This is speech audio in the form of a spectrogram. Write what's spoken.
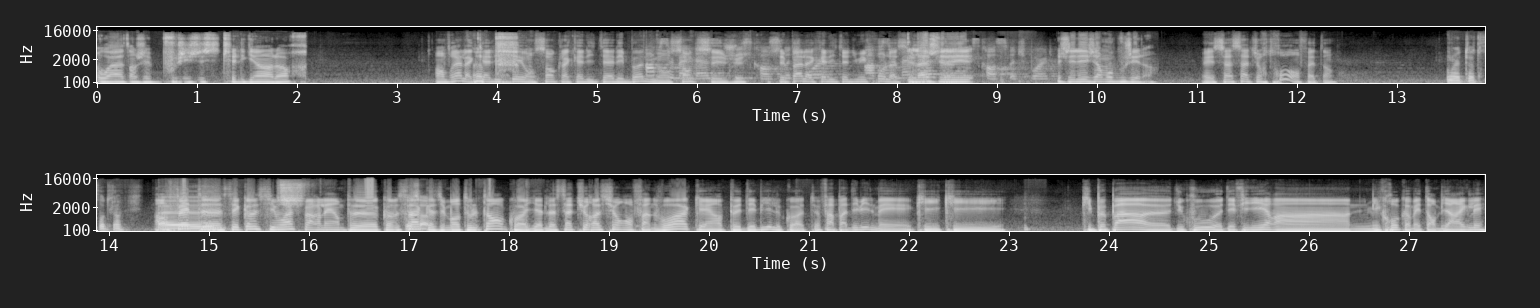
Ouais, attends, j'ai bougé juste fait le gain alors. En vrai, la Hop. qualité, on sent que la qualité elle est bonne, mais on sent que c'est juste, c'est pas la qualité du micro là. c'est Là, j'ai j'ai légèrement bougé là. Et ça sature trop en fait. Hein. Ouais, t'as trop de. En Euh, fait, euh, c'est comme si moi je parlais un peu comme ça, ça. quasiment tout le temps, quoi. Il y a de la saturation en fin de voix qui est un peu débile, quoi. Enfin, pas débile, mais qui qui qui peut pas euh, du coup euh, définir un micro comme étant bien réglé.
